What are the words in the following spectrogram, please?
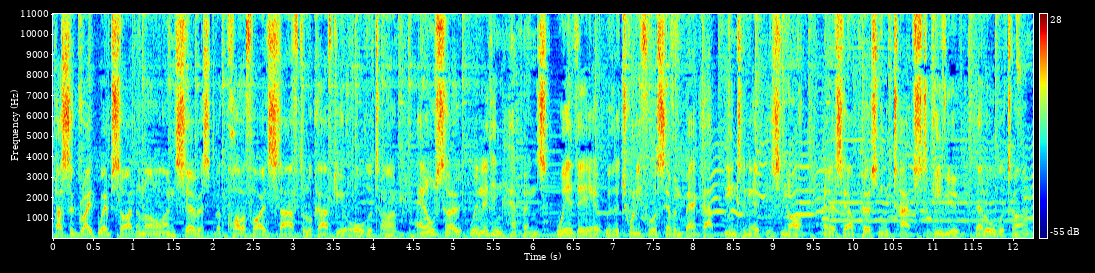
plus a great website and online service, but qualified staff to look after you all the time. And also, when anything happens, we're there with a 24 7 backup. The internet is not, and it's our personal touch to give you that all the time.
